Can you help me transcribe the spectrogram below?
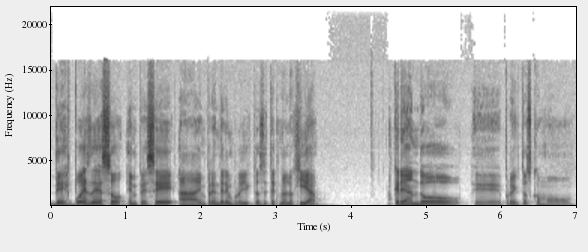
después de eso, empecé a emprender en proyectos de tecnología, creando eh, proyectos como,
